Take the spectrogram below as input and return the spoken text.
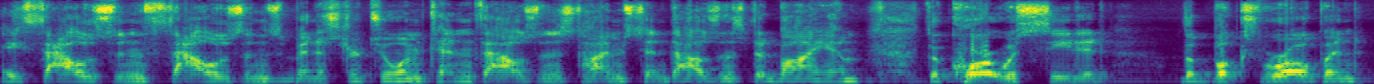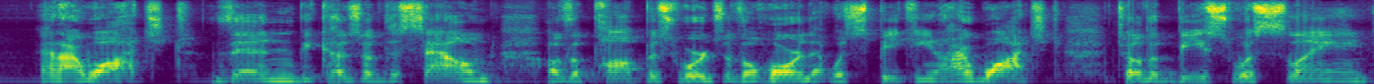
A thousand thousands ministered to him, ten thousands times ten thousand stood by him. The court was seated, the books were opened and I watched. Then, because of the sound of the pompous words of the horn that was speaking, I watched till the beast was slain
